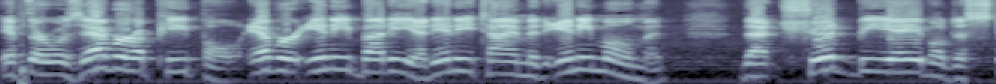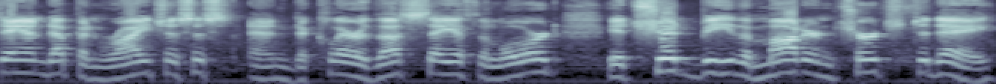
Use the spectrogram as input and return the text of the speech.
If there was ever a people, ever anybody at any time, at any moment, that should be able to stand up in righteousness and declare, Thus saith the Lord. It should be the modern church today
